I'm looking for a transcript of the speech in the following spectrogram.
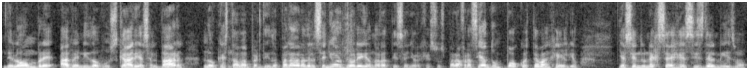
del hombre ha venido a buscar y a salvar lo que estaba perdido. Palabra del Señor, gloria y honor a ti, Señor Jesús. Parafraseando un poco este Evangelio y haciendo un exégesis del mismo,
